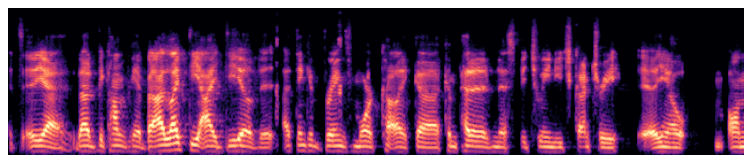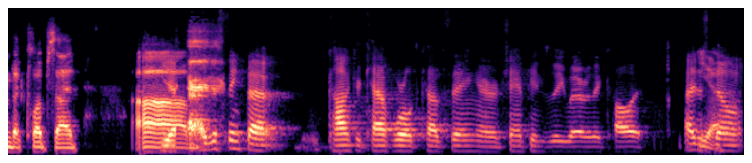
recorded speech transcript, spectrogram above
it's, yeah, that'd be complicated. But I like the idea of it. I think it brings more co- like uh, competitiveness between each country. Uh, you know, on the club side. Um, yeah, I just think that CONCACAF World Cup thing or Champions League, whatever they call it, I just yeah. don't.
